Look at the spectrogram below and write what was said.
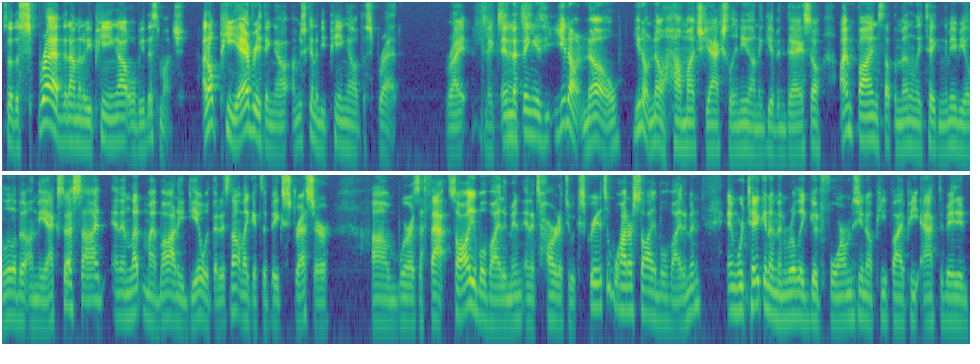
So the spread that I'm going to be peeing out will be this much. I don't pee everything out. I'm just going to be peeing out the spread right? Makes sense. and the thing is, you don't know, you don't know how much you actually need on a given day. So I'm fine supplementally taking maybe a little bit on the excess side and then letting my body deal with it. It's not like it's a big stressor. Um, whereas a fat soluble vitamin and it's harder to excrete, it's a water soluble vitamin, and we're taking them in really good forms. You know, P5P activated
